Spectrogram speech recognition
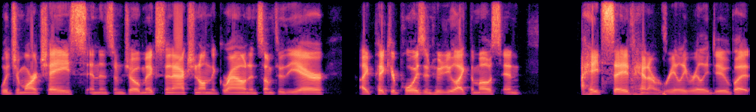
with Ja'Marr Chase and then some Joe Mixon action on the ground and some through the air? Like pick your poison. Who do you like the most? And I hate to say it, man, I really, really do, but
